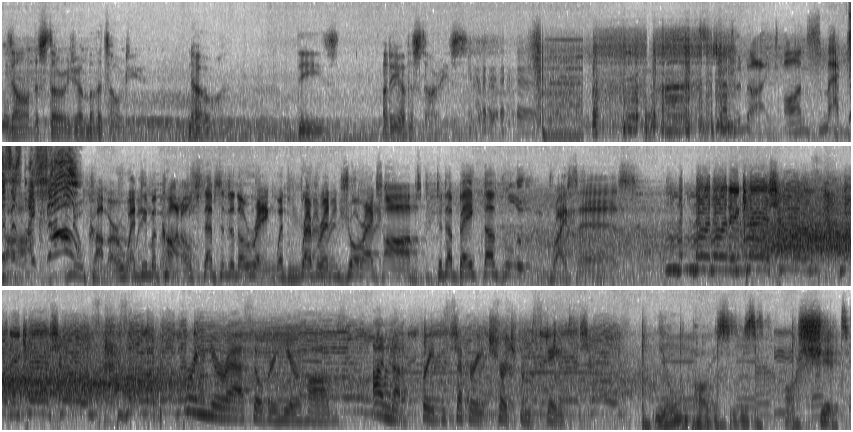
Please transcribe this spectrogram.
These aren't the stories your mother told you. No. These are the other stories. Tonight on SmackDown, This is my show! Newcomer Wendy McConnell steps into the ring with Reverend Jorex Hobbs to debate the gluten crisis. Money, cash hoes, money, cash hoes is all about Bring your ass over here, Hobbs. I'm not afraid to separate church from state. Your policies are shit.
